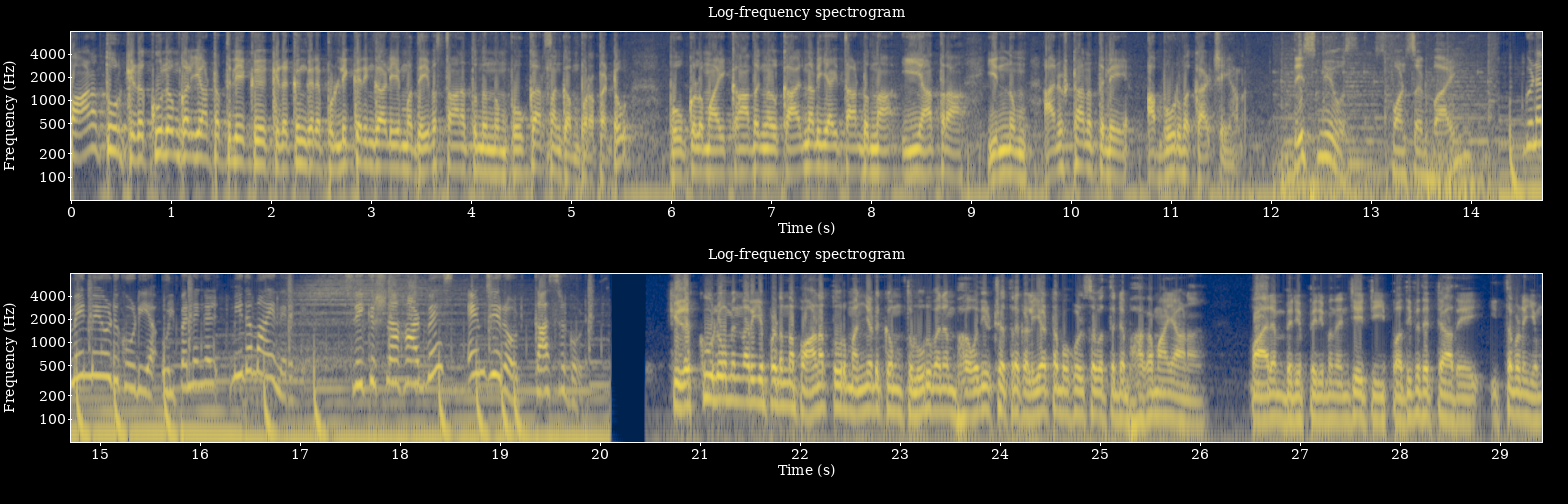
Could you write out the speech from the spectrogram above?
പാണത്തൂർ കിഴക്കൂലോം കളിയാട്ടത്തിലേക്ക് കിഴക്കങ്കര പുള്ളിക്കരിങ്കാളിയമ്മ ദേവസ്ഥാനത്തു നിന്നും പൂക്കാർ സംഘം പുറപ്പെട്ടു. പൂക്കളുമായി കാതങ്ങൾ കാൽനടയായി താണ്ടുന്ന ഈ യാത്ര ഇന്നും അനുഷ്ഠാനത്തിലെ അപൂർവ കാഴ്ചയാണ്. ദിസ് ന്യൂസ് സ്പോൺസർഡ് ബൈ ഗുണമേന്മയോട് കൂടിയ ഉൽപ്പന്നങ്ങൾ മിതമായ നിരക്കിൽ. Sreekrishna hardwares M G road Kasaragod. കിഴക്കൂലോം എന്നറിയപ്പെടുന്ന പാണത്തൂർ മഞ്ഞടുക്കം തുളൂർവനം ഭഗവതി ക്ഷേത്ര കളിയാട്ട മഹോത്സവത്തിന്റെ ഭാഗമായാണ്. പാരമ്പര്യ പെരുമ നെഞ്ചേറ്റി പതിവ് തെറ്റാതെ ഇത്തവണയും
